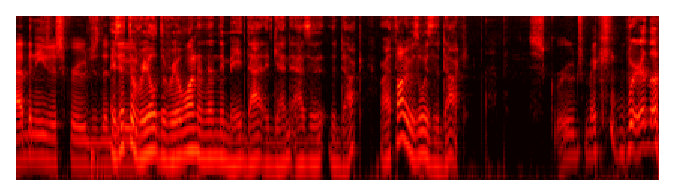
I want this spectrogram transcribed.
Ebenezer Scrooge is the. Is dude. it the real the real one, and then they made that again as a, the duck? Or I thought it was always the duck. Scrooge Mc. Where the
